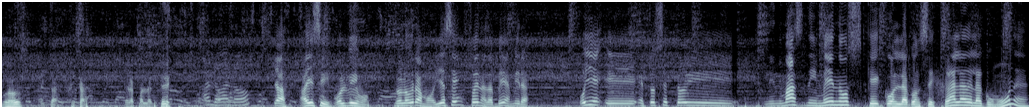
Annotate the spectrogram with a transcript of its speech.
Uno, dos. Ahí está, ahí está. Era para adelante. ¿Aló, aló? Ya, ahí sí, volvimos. Lo logramos. Y ese suena también, mira. Oye, eh, entonces estoy ni más ni menos que con la concejala de la comuna.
